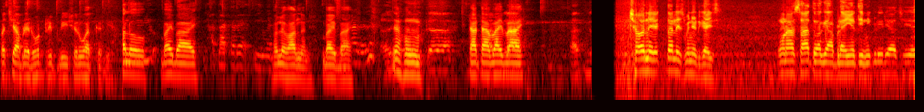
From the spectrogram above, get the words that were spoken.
પછી આપણે રોડ ટ્રીપની શરૂઆત કરીએ. હાલો બાય બાય ભલે વાંધો નહીં. Bye bye. હું. Tata bye bye. છ ને એકતાલીસ મિનિટ ગાઈશ પોણા સાત વાગે આપણે અહીંયાથી નીકળી રહ્યા છીએ.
